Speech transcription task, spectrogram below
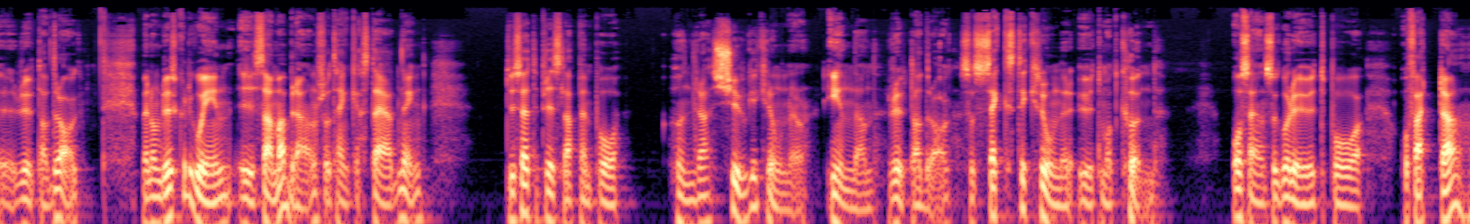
rutavdrag. Men om du skulle gå in i samma bransch och tänka städning. Du sätter prislappen på 120 kronor innan rutavdrag. Så 60 kronor ut mot kund. Och sen så går det ut på offerta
